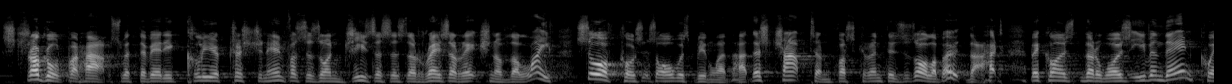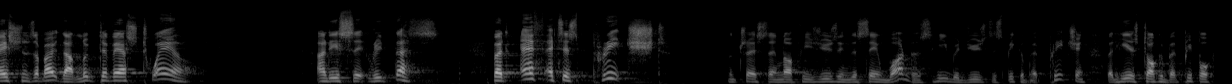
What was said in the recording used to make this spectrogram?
struggled perhaps with the very clear Christian emphasis on Jesus as the resurrection of the life. So, of course, it's always been like that. This chapter in 1 Corinthians is all about that because there was even then questions about that. Look to verse 12. And he said, read this. But if it is preached Interesting enough, he's using the same word as he would use to speak about preaching, but he is talking about people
